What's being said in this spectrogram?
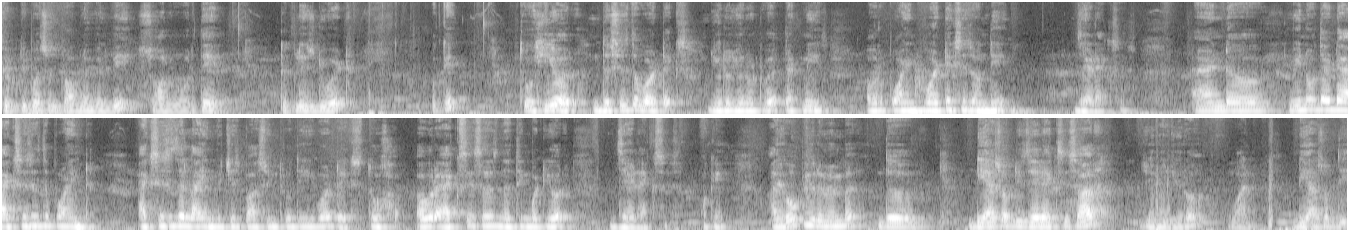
50% uh, problem will be solved over there. So please do it. Okay? So here this is the vertex 0 0 12 that means our point vertex is on the z axis. And uh, we know that the axis is the point. Axis is the line which is passing through the vertex. So our axis is nothing but your z axis okay i hope you remember the dias of the z axis are 0 0 1 dias of the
